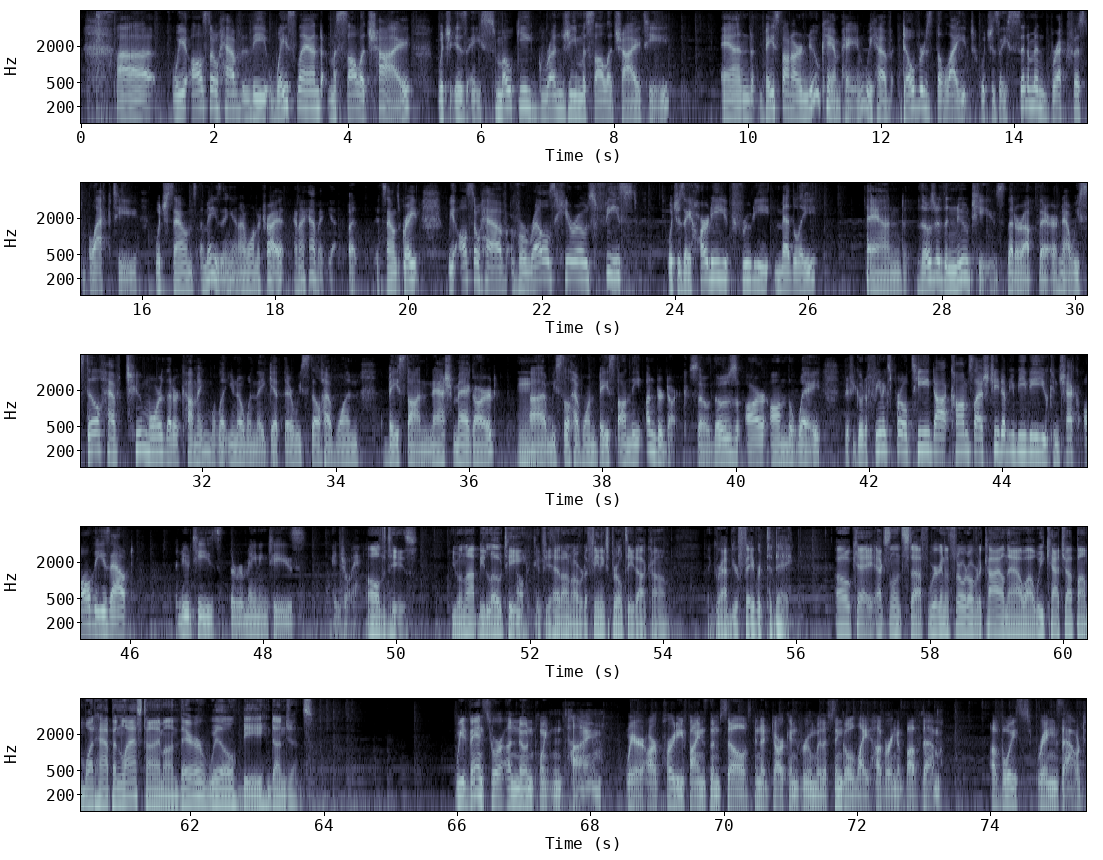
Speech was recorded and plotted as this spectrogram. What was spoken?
Uh, we also have the Wasteland Masala Chai, which is a smoky, grungy masala chai tea. And based on our new campaign, we have Delver's Delight, which is a cinnamon breakfast black tea, which sounds amazing, and I want to try it, and I haven't yet, but it sounds great. We also have Varel's Heroes Feast, which is a hearty, fruity medley. And those are the new teas that are up there. Now, we still have two more that are coming. We'll let you know when they get there. We still have one based on Nash Magard, Mm. uh, and we still have one based on the Underdark. So those are on the way. But if you go to phoenixpearltea.com slash TWBD, you can check all these out. The new teas, the remaining teas. Enjoy. All the teas. You will not be low tea if you head on over to phoenixpearltea.com and grab your favorite today. Okay, excellent stuff. We're going to throw it over to Kyle now while we catch up on what happened last time on There Will Be Dungeons. We advance to our unknown point in time, where our party finds themselves in a darkened room with a single light hovering above them. A voice rings out.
